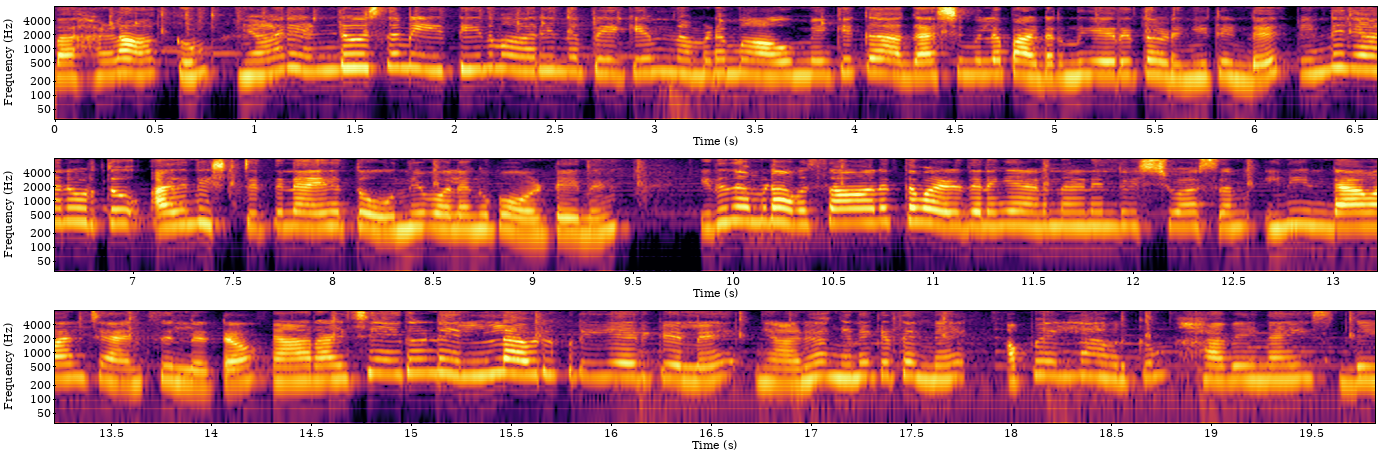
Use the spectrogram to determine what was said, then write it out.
ബഹളാക്കും. ഞാൻ രണ്ട് ദിവസം വീട്ടിൽ നിന്ന് മാറി നിന്നപ്പോഴേക്കും നമ്മുടെ മാവുമ്മയ്ക്കൊക്കെ ആകാശമില്ല പടർന്നു കയറി തുടങ്ങിയിട്ടുണ്ട്. പിന്നെ ഞാൻ ഓർത്തു അതിന്റെ ഇഷ്ടത്തിന് അതിനെ തോന്നിയ പോലെ അങ്ങ് പോട്ടേന്ന് ഇത് നമ്മുടെ അവസാനത്തെ വഴുതനങ്ങയാണെന്നാണ് എന്റെ വിശ്വാസം. ഇനി ഉണ്ടാവാൻ ചാൻസ് ഇല്ല കേട്ടോ ഞായറാഴ്ച ആയതുകൊണ്ട് എല്ലാവരും ഫ്രീ ആയിരിക്കും അല്ലേ ഞാനും അങ്ങനെയൊക്കെ തന്നെ. അപ്പോൾ എല്ലാവർക്കും ഹാവ് എ നൈസ് ഡേ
